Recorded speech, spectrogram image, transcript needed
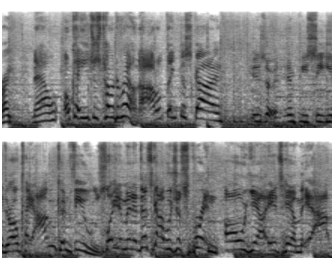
Right now? Okay, he just turned around. I don't think this guy is an NPC either. Okay, I'm confused. Wait a minute. This guy was just sprinting. Oh, yeah, it's him. I,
